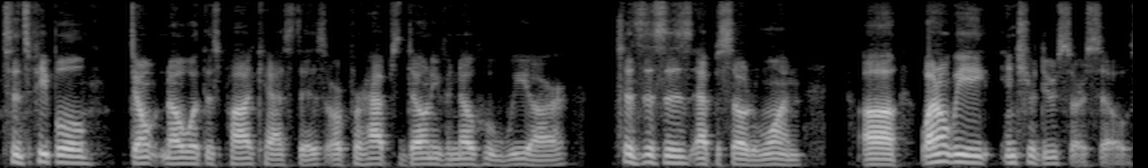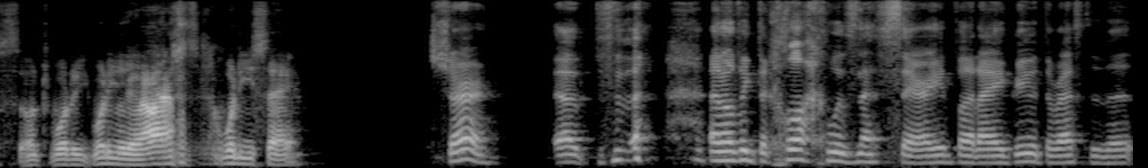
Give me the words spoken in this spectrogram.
since people don't know what this podcast is, or perhaps don't even know who we are, since this is episode one, uh, why don't we introduce ourselves? So what do you, what do you what do you say? Sure. Uh, I don't think the klach was necessary, but I agree with the rest of it.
